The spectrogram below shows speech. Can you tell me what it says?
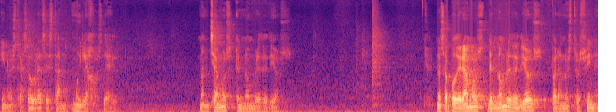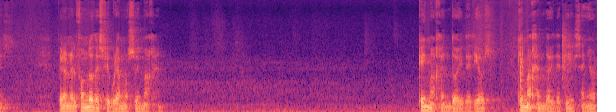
y nuestras obras están muy lejos de Él. Manchamos el nombre de Dios. Nos apoderamos del nombre de Dios para nuestros fines, pero en el fondo desfiguramos su imagen. ¿Qué imagen doy de Dios? ¿Qué imagen doy de ti, Señor?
